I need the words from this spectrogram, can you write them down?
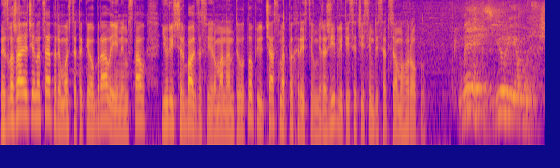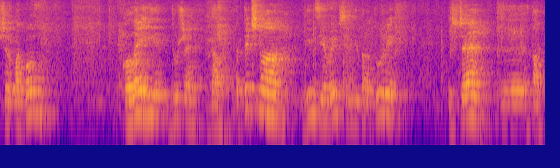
Незважаючи на це, переможця таки обрали і ним став Юрій Щербак за свій роман Антиутопію Час смертохристів. Міражі 2077 року. Ми з Юрієм Щербаком колеги дуже давно. Фактично він з'явився в літературі і ще е, так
